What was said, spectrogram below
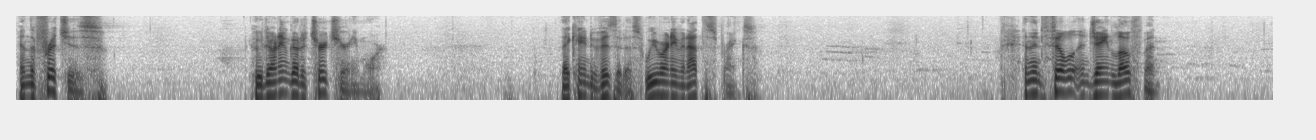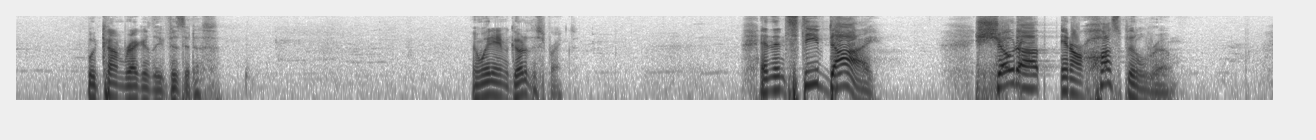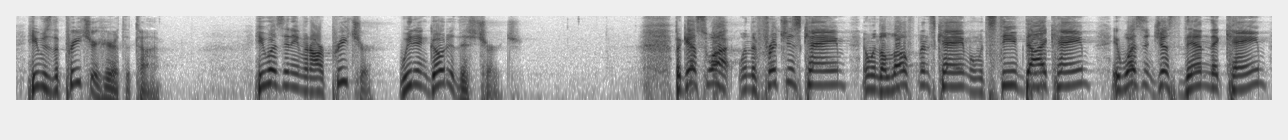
And the Fritches, who don't even go to church here anymore, they came to visit us. We weren't even at the Springs. And then Phil and Jane Loafman would come regularly visit us. And we didn't even go to the Springs. And then Steve Dye showed up in our hospital room. He was the preacher here at the time. He wasn't even our preacher. We didn't go to this church. But guess what? When the Fritches came and when the Loafmans came and when Steve Dye came, it wasn't just them that came.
